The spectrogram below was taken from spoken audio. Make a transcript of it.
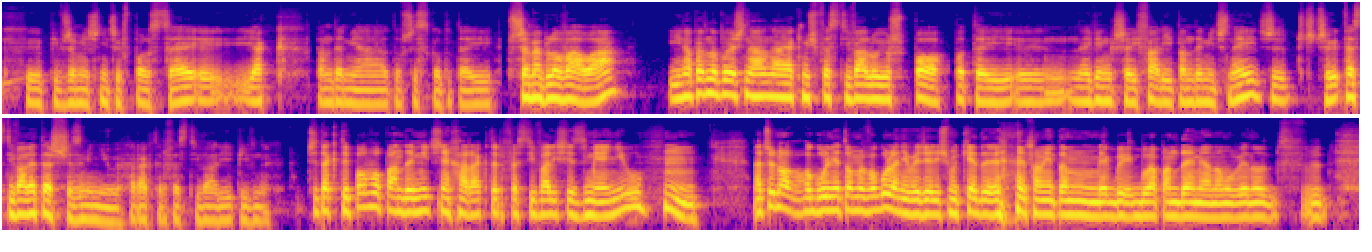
piw rzemieślniczych w Polsce? Jak pandemia to wszystko tutaj przemeblowała? I na pewno byłeś na, na jakimś festiwalu już po, po tej y, największej fali pandemicznej. Czy, czy festiwale też się zmieniły, charakter festiwali piwnych? Czy tak typowo pandemicznie charakter festiwali się zmienił? Hmm. Znaczy, no, ogólnie to my w ogóle nie wiedzieliśmy, kiedy, pamiętam, jakby jak była pandemia, no mówię, no,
